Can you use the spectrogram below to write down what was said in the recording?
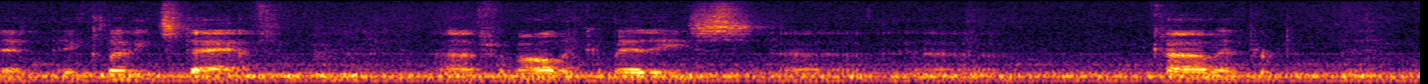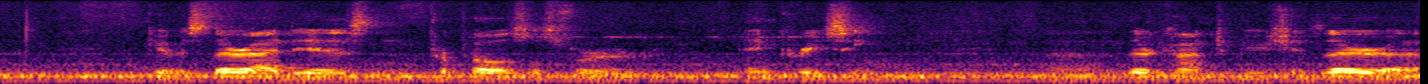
and including staff, Mhm. uh, from all the committees, uh, uh, come and and give us their ideas and proposals for increasing uh, their contributions, their, uh,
